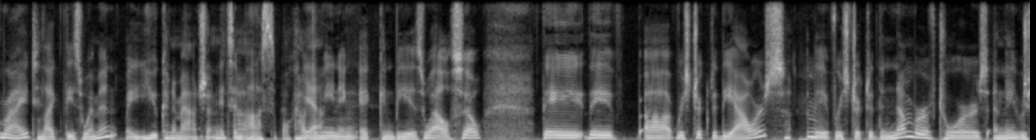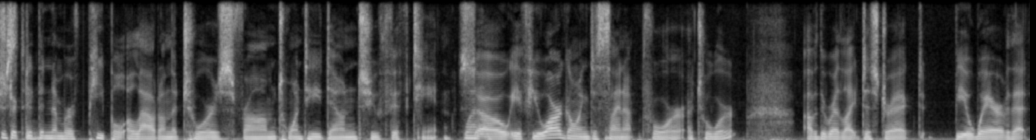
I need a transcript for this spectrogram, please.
Right. Like these women, you can imagine it's impossible uh, how yeah. demeaning it can be as well. So they they've uh, restricted the hours, mm. they've restricted the number of tours, and they restricted the number of people allowed on the tours from 20 down to 15. Wow. So if you are going to sign up for a tour of the red light district, be aware that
